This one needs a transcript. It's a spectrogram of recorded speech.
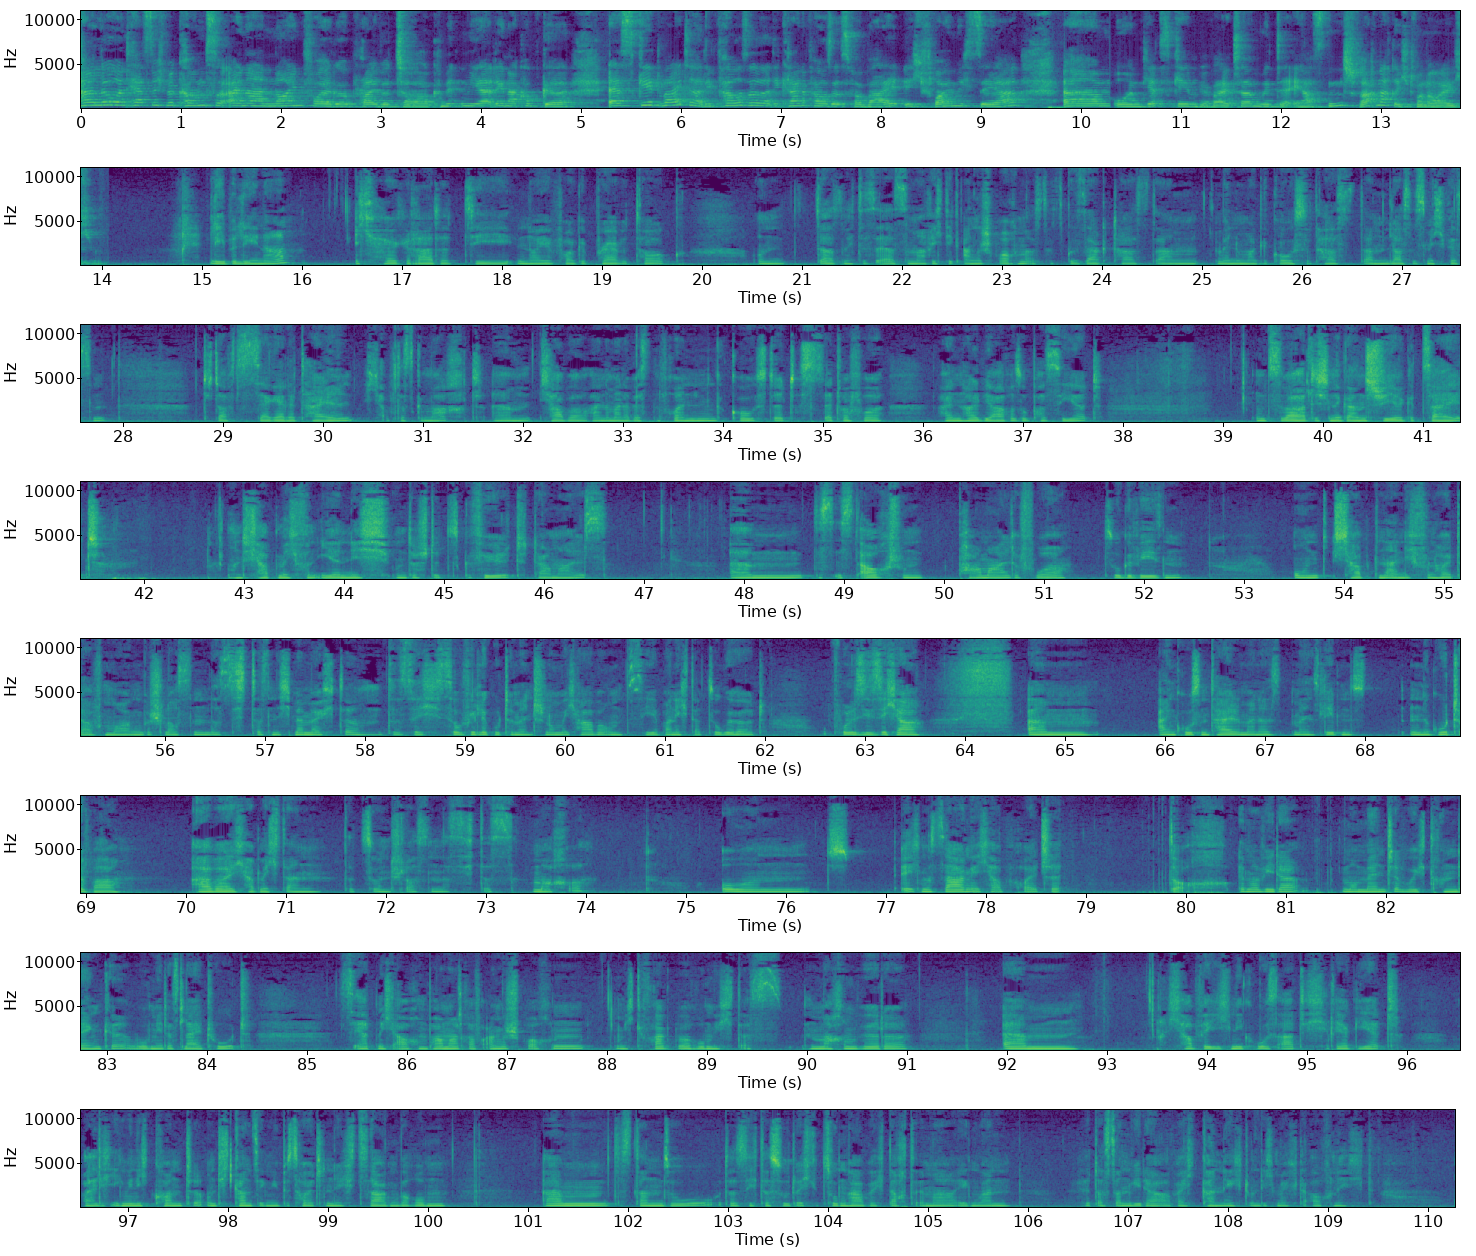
Hallo und herzlich willkommen zu einer neuen Folge Private Talk mit mir, Lena Kupke. Es geht weiter. Die Pause, die kleine Pause ist vorbei. Ich freue mich sehr. Ähm, und jetzt gehen wir weiter mit der ersten Sprachnachricht von euch. Liebe Lena, ich höre gerade die neue Folge Private Talk und du hast mich das erste Mal richtig angesprochen, als du gesagt hast, ähm, wenn du mal geghostet hast, dann lass es mich wissen. Du darfst es sehr gerne teilen. Ich habe das gemacht. Ähm, ich habe eine meiner besten Freundinnen geghostet. Das ist etwa vor eineinhalb Jahren so passiert. Und zwar hatte ich eine ganz schwierige Zeit. Und ich habe mich von ihr nicht unterstützt gefühlt damals. Ähm, das ist auch schon ein paar Mal davor so gewesen. Und ich habe dann eigentlich von heute auf morgen beschlossen, dass ich das nicht mehr möchte, dass ich so viele gute Menschen um mich habe und sie aber nicht dazugehört, obwohl sie sicher ähm, einen großen Teil meines, meines Lebens eine gute war. Aber ich habe mich dann dazu entschlossen, dass ich das mache. Und ich muss sagen, ich habe heute doch immer wieder Momente, wo ich dran denke, wo mir das leid tut. Sie hat mich auch ein paar Mal darauf angesprochen, mich gefragt, warum ich das machen würde. Ähm, ich habe wirklich nie großartig reagiert, weil ich irgendwie nicht konnte und ich kann es irgendwie bis heute nicht sagen, warum ähm, das dann so, dass ich das so durchgezogen habe. Ich dachte immer, irgendwann wird das dann wieder, aber ich kann nicht und ich möchte auch nicht.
